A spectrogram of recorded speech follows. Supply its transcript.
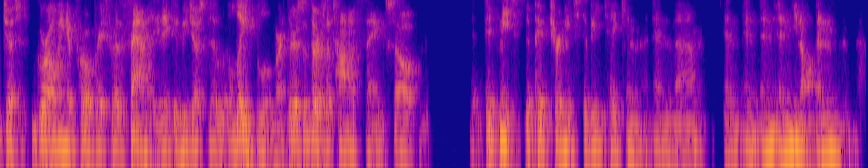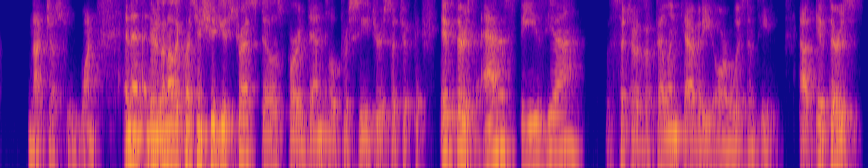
just growing appropriate for the family. They could be just a late bloomer. There's there's a ton of things. So it needs the picture needs to be taken and um, and and and, and you know and not just one. And then there's another question: Should you stress dose for a dental procedure, such as if there's anesthesia, such as a filling cavity or wisdom teeth? Uh, if there's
